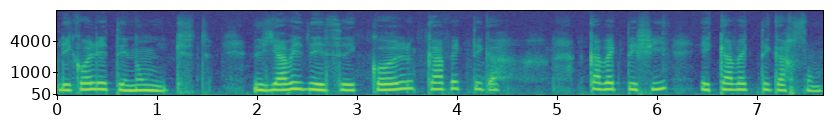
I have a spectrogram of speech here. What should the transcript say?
L'école était non mixte. Il y avait des écoles qu'avec des, filles et qu'avec des garçons.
